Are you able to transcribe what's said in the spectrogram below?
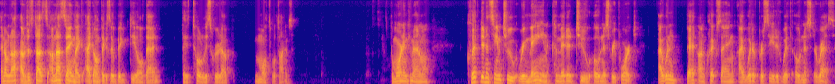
and I'm not I'm just not I'm not saying like I don't think it's a big deal that they totally screwed up multiple times. Good morning, Animal. Click didn't seem to remain committed to Odinist report. I wouldn't bet on Click saying I would have proceeded with Odinist arrest.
